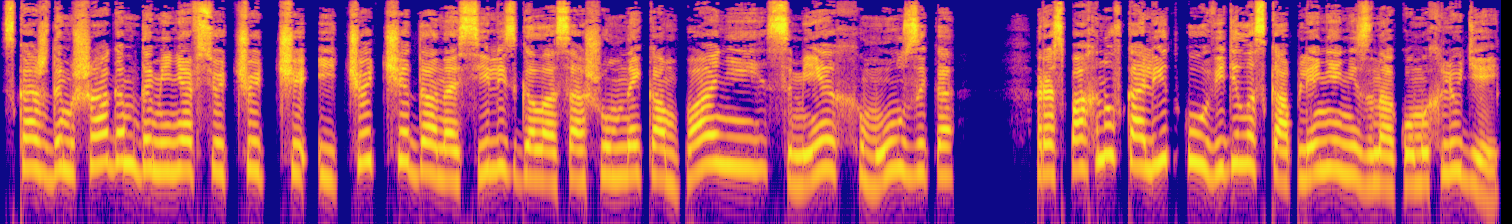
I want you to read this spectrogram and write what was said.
С каждым шагом до меня все четче и четче доносились голоса шумной компании, смех, музыка, Распахнув калитку, увидела скопление незнакомых людей,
